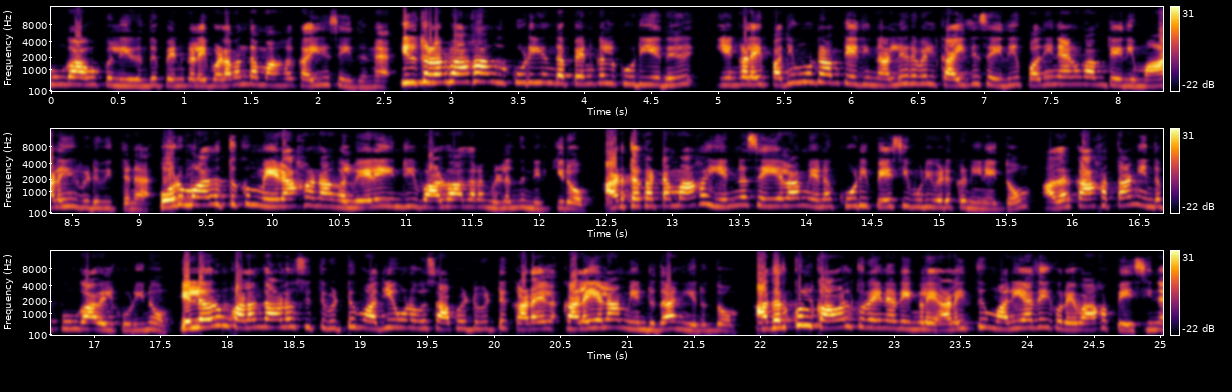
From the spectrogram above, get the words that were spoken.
பூங்காவுக்குள் இருந்து பெண்களை பலவந்தமாக கைது செய்தனர். இது தொடர்பாக அங்கு கூடியிருந்த பெண்கள் கூறியது எங்களை பதிமூன்றாம் தேதி நள்ளிரவில் கைது செய்து பதினான்காம் தேதி மாலையில் விடுவித்தனர். ஒரு மாதத்துக்கும் மேலாக நாங்கள் வேலையின்றி வாழ்வாதாரம் இழந்து நிற்கிறோம். அடுத்த கட்டமாக என்ன செய்யலாம் என கூடி பேசி முடிவெடுக்க நினைத்தோம். அதற்காகத்தான் இந்த பூங்காவில் கூடினோம். எல்லோரும் கலந்து ஆலோசித்து விட்டு மதிய உணவு சாப்பிட்டு விட்டு கடைய- களையலாம் என்றுதான் இருந்தோம். அதற்குள் காவல்துறையினர் எங்களை அழைத்து மரியாதை குறைவாக பேசின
